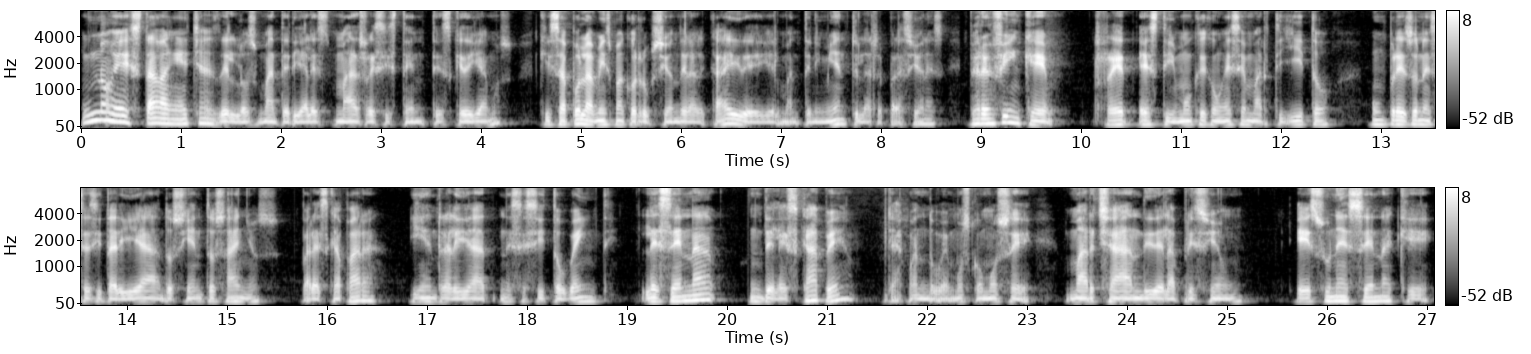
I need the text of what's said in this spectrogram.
no estaban hechas de los materiales más resistentes que digamos, quizá por la misma corrupción del alcaide y el mantenimiento y las reparaciones, pero en fin que Red estimó que con ese martillito un preso necesitaría 200 años para escapar y en realidad necesitó 20. La escena del escape, ya cuando vemos cómo se marcha Andy de la prisión, es una escena que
